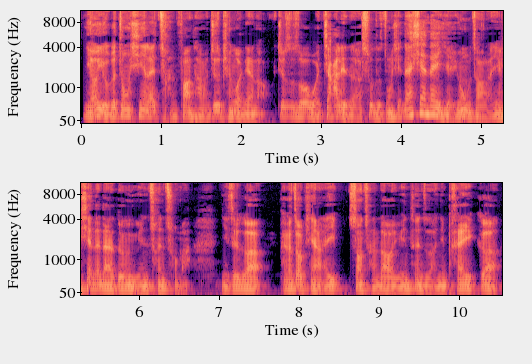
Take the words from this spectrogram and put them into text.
你要有个中心来存放它嘛，就是苹果电脑，就是说我家里的数字中心，但现在也用不着了，因为现在大家都用云存储嘛。你这个拍个照片，哎，上传到云存储上；你拍一个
